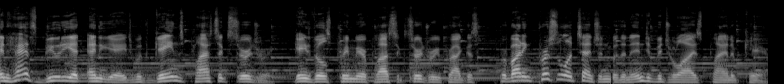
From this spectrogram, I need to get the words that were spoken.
Enhance beauty at any age with Gaines Plastic Surgery, Gainesville's premier plastic surgery practice, providing personal attention with an individualized plan of care.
